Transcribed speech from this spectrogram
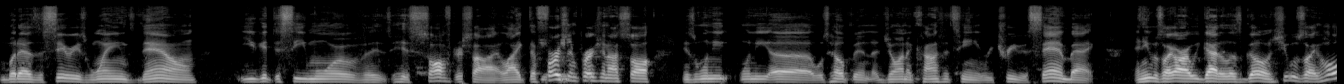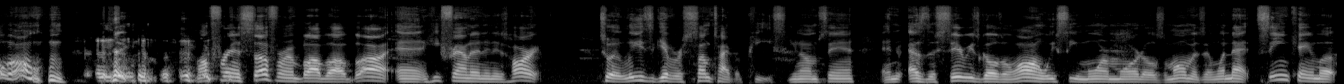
but as the series wanes down, you get to see more of his, his softer side. Like the first mm-hmm. impression I saw is when he when he uh was helping Johanna Constantine retrieve his sandbag and he was like, All right, we got it, let's go. And she was like, Hold on, my friend's suffering, blah, blah, blah. And he found it in his heart to at least give her some type of peace. You know what I'm saying? And as the series goes along, we see more and more of those moments. And when that scene came up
